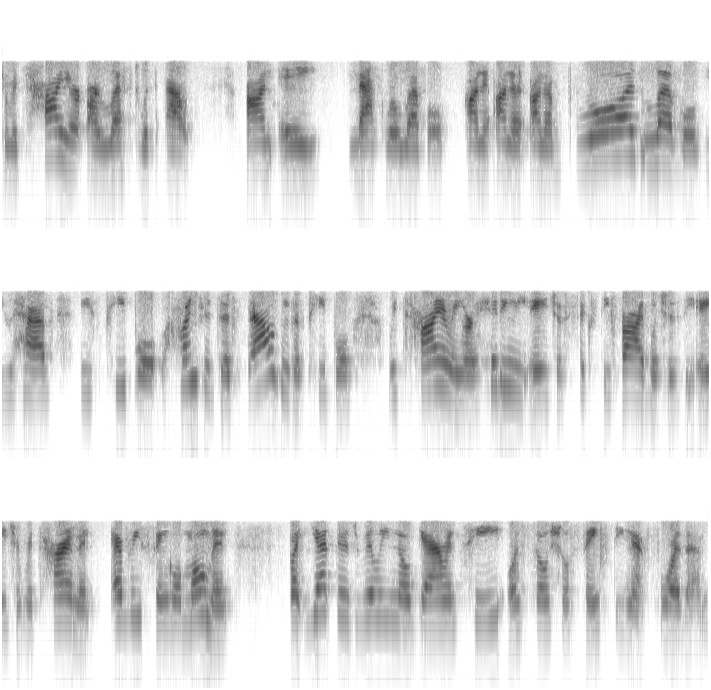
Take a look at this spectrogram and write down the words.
to retire are left without on a macro level. On a, on a on a broad level, you have these people, hundreds of thousands of people retiring or hitting the age of 65, which is the age of retirement, every single moment. But yet, there's really no guarantee or social safety net for them.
